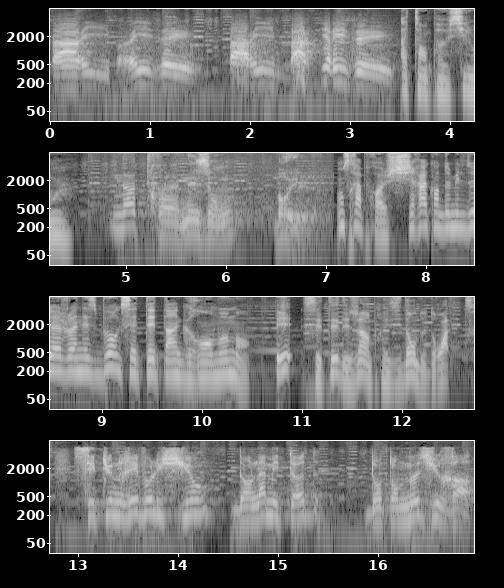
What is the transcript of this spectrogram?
Paris brisé, Paris martyrisé. Attends, pas aussi loin. Notre maison brûle. On se rapproche. Chirac en 2002 à Johannesburg, c'était un grand moment. Et c'était déjà un président de droite. C'est une révolution dans la méthode dont on mesurera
